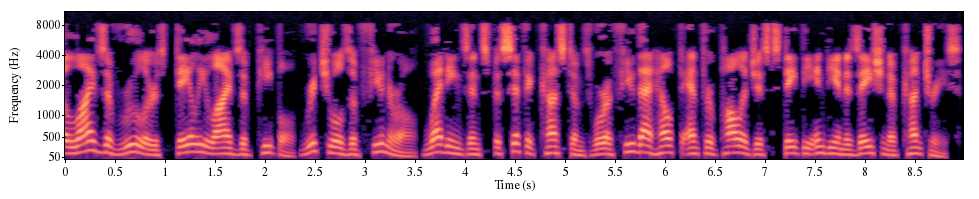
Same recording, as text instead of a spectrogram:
The lives of rulers, daily lives of people, rituals of funeral, weddings and specific customs were a few that helped anthropologists date the Indianization of countries.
